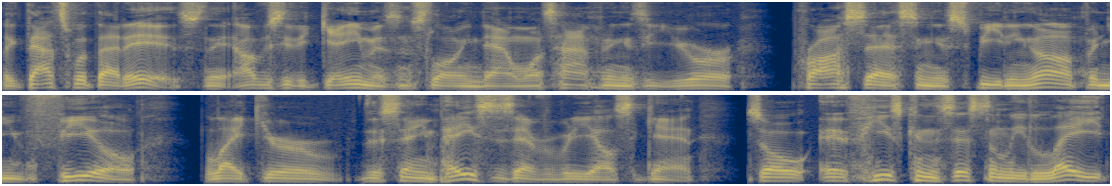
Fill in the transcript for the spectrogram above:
like that's what that is. Obviously, the game isn't slowing down. What's happening is that your processing is speeding up and you feel like you're the same pace as everybody else again. So if he's consistently late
